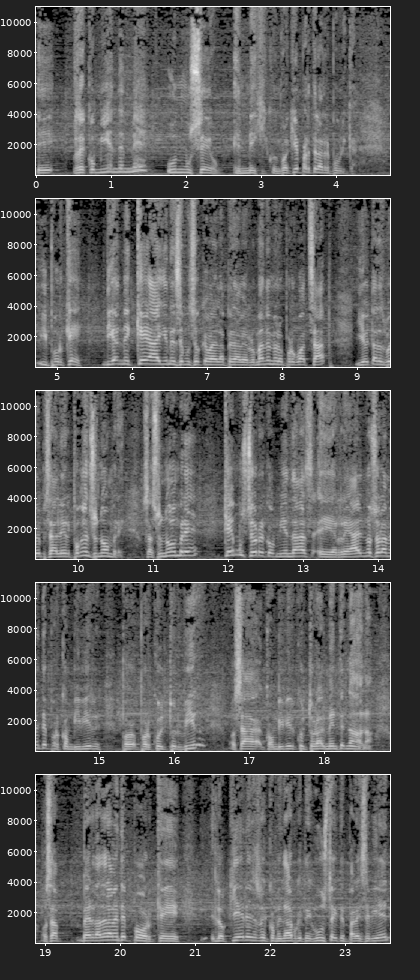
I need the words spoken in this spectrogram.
eh, recomiéndenme un museo en México, en cualquier parte de la República. ¿Y por qué? Díganme qué hay en ese museo que vale la pena verlo. Mándenmelo por WhatsApp y ahorita les voy a empezar a leer. Pongan su nombre. O sea, su nombre. ¿Qué museo recomiendas eh, real? No solamente por convivir, por, por culturvir, o sea, convivir culturalmente, no, no. O sea, verdaderamente porque lo quieres recomendar porque te gusta y te parece bien.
